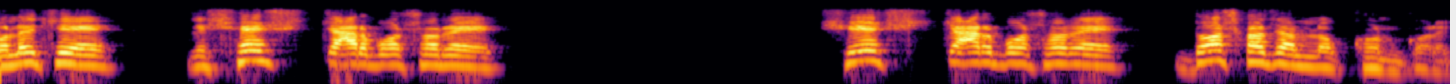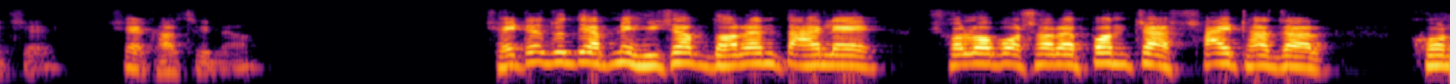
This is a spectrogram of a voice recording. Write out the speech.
বলেছে যে শেষ চার বছরে, শেষ চার বছরে দশ হাজার লোক খুন করেছে শেখ হাসিনা। সেটা যদি আপনি হিসাব ধরেন তাহলে ষোলো বছরে পঞ্চাশ, ষাট হাজার খুন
